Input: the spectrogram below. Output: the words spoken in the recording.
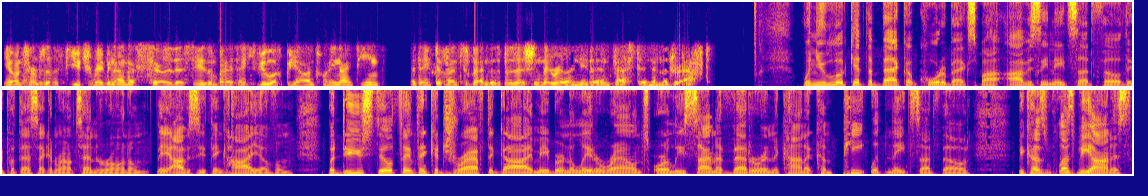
you know, in terms of the future, maybe not necessarily this season, but I think if you look beyond 2019, I think defensive end is a position they really need to invest in in the draft. When you look at the backup quarterback spot, obviously Nate Sudfeld, they put that second round tender on him. They obviously think high of him. But do you still think they could draft a guy maybe in the later rounds or at least sign a veteran to kind of compete with Nate Sudfeld? Because let's be honest,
